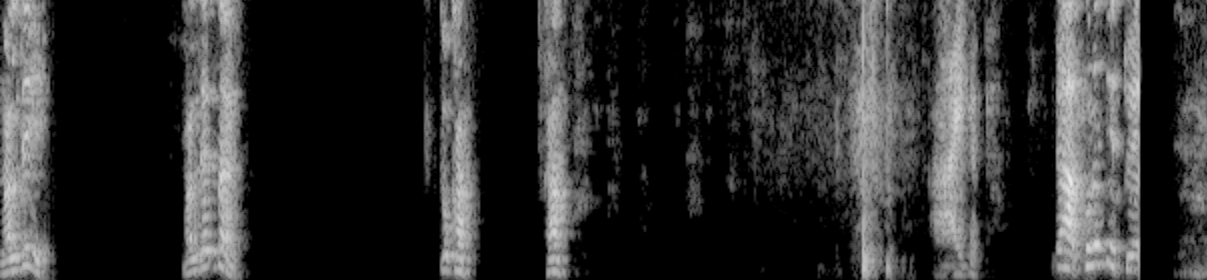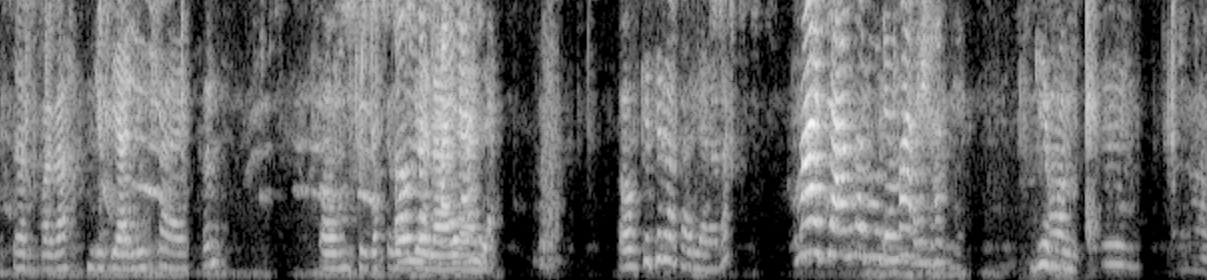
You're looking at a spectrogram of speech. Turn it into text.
मला दे. मला देत ना तू खा. खा. ऐक. दाखवूनच देतोय. तर बघा दीदी आली शाळेतून. ओम गेला ओम किती राखायला ना माझ्या अंगावर उड्या मारायला लागल्या. घे म्हणून. हा,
